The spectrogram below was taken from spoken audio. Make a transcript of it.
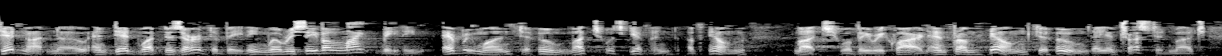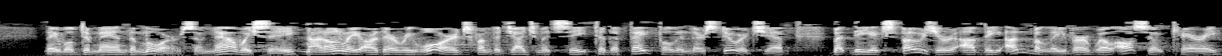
did not know and did what deserved a beating will receive a light beating. Everyone to whom much was given, of him much will be required. And from him to whom they entrusted much, they will demand the more. So now we see not only are there rewards from the judgment seat to the faithful in their stewardship, but the exposure of the unbeliever will also carry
